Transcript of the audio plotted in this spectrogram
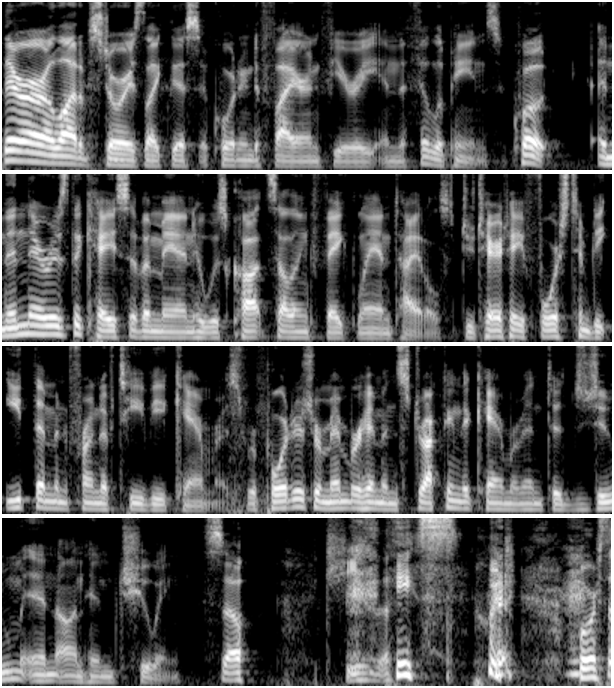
there are a lot of stories like this, according to Fire and Fury in the Philippines. Quote, and then there is the case of a man who was caught selling fake land titles. Duterte forced him to eat them in front of TV cameras. Reporters remember him instructing the cameraman to zoom in on him chewing. So, Jesus. He's Force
